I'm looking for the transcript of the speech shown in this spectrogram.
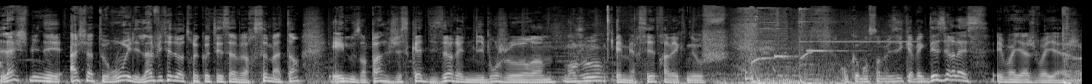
La cheminée à Châteauroux. Il est l'invité de votre côté saveur ce matin et il nous en parle jusqu'à 10h30. Bonjour. Bonjour. Et merci d'être avec nous. On commence en musique avec Désirless et Voyage, Voyage.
